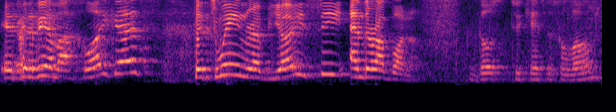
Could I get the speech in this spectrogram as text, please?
it's going to be a machlaikes between Rabbi Yossi and the Rabbanon. Those two cases alone.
